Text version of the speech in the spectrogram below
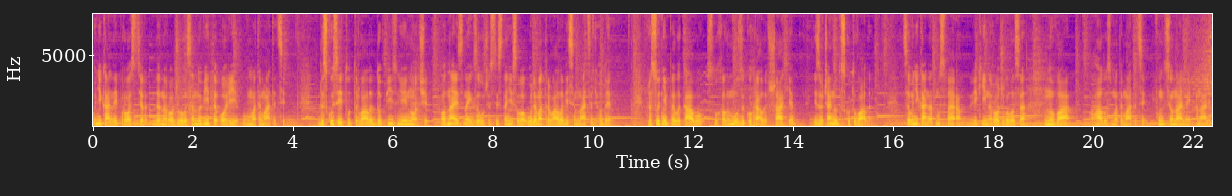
унікальний простір, де народжувалися нові теорії в математиці. Дискусії тут тривали до пізньої ночі. Одна із них за участі Станіслава Уляма тривала 18 годин. Присутні пили каву, слухали музику, грали в шахи і, звичайно, дискутували. Це унікальна атмосфера, в якій народжувалася нова галузь в математиці функціональний аналіз.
